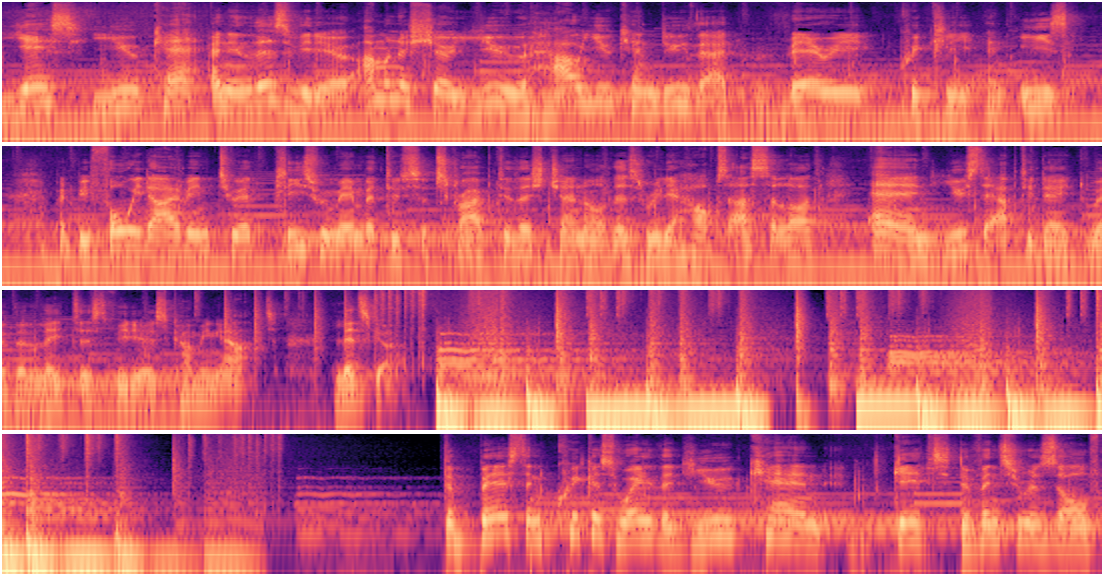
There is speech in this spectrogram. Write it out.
yes, you can. And in this video, I'm gonna show you how you can do that very quickly and easy. But before we dive into it, please remember to subscribe to this channel. This really helps us a lot and you stay up to date with the latest videos coming out. Let's go. The best and quickest way that you can get DaVinci Resolve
